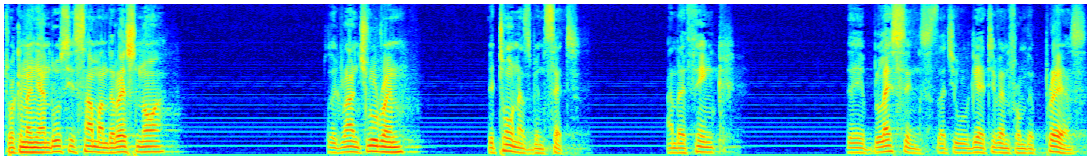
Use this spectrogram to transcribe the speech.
Sam, and the rest, Noah. To the grandchildren, the tone has been set. And I think the blessings that you will get, even from the prayers,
